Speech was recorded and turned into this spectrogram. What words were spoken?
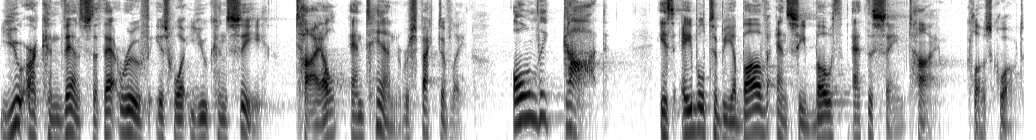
you are convinced that that roof is what you can see tile and tin, respectively. Only God is able to be above and see both at the same time. Close quote.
